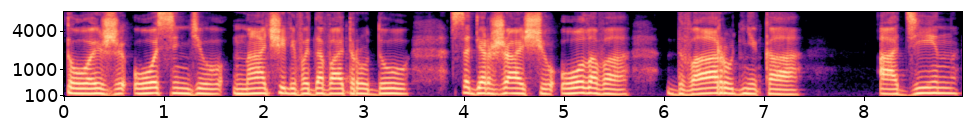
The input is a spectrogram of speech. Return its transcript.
Той же осенью начали выдавать руду, содержащую олово, два рудника. Один,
